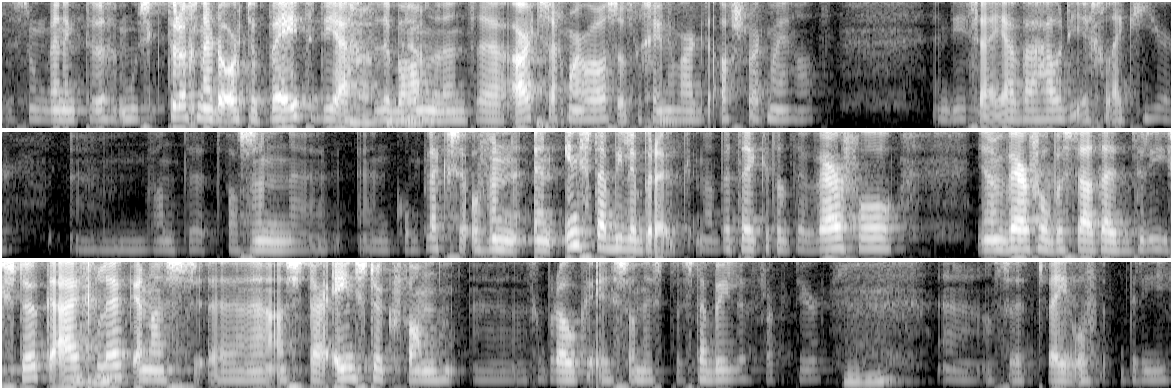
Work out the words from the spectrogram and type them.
Dus toen ben ik terug, moest ik terug naar de orthopeed, die echt de behandelend uh, arts zeg maar, was, of degene waar ik de afspraak mee had. En die zei, ja, we houden je gelijk hier. Het was een, uh, een complexe, of een, een instabiele breuk. En dat betekent dat de wervel, een wervel bestaat uit drie stukken eigenlijk. En als, uh, als daar één stuk van uh, gebroken is, dan is het een stabiele fractuur. Mm -hmm. als er twee of drie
